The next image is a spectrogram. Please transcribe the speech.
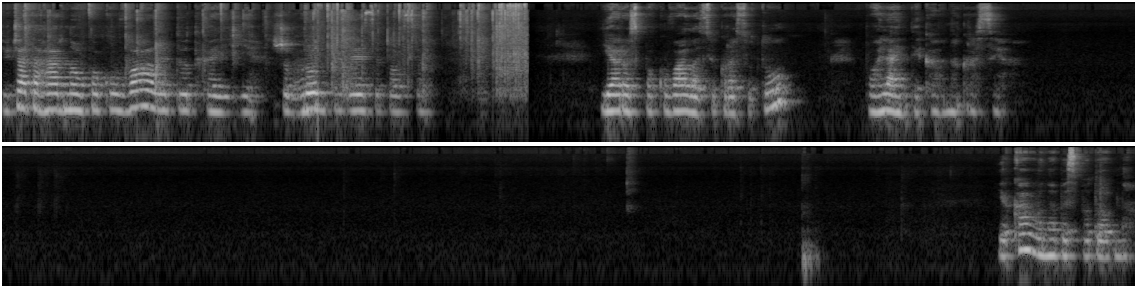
Дівчата гарно упакували тут її, щоб ґрунт не висипався. Я розпакувала цю красоту. Погляньте, яка вона красива. Яка вона безподобна.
